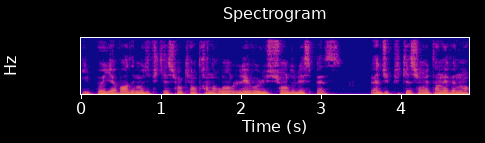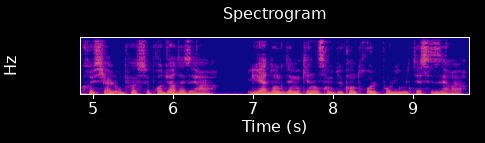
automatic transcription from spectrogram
il peut y avoir des modifications qui entraîneront l'évolution de l'espèce. La duplication est un événement crucial où peuvent se produire des erreurs. Il y a donc des mécanismes de contrôle pour limiter ces erreurs.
